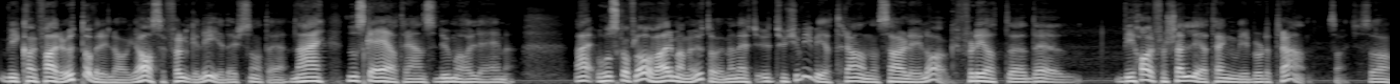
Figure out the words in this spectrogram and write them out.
vi kan fære utover i lag. Ja, selvfølgelig. Det er ikke sånn at det er Nei, nå skal jeg trene, så du må holde deg hjemme. Nei, hun skal få lov å være med meg utover, men jeg, tror ikke vi blir trene særlig i lag. Fordi at eh, det, vi har forskjellige ting vi burde trene. Sant? Så,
